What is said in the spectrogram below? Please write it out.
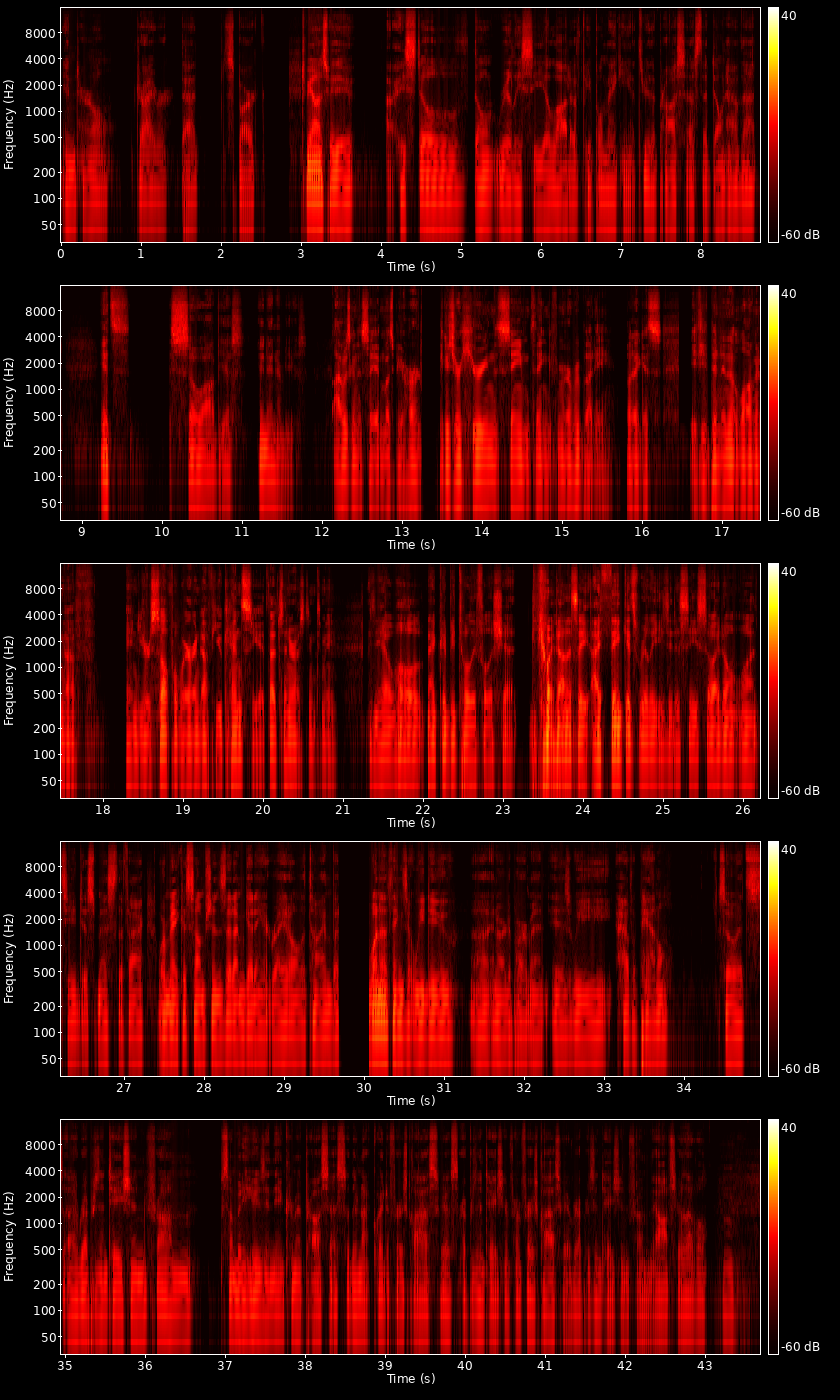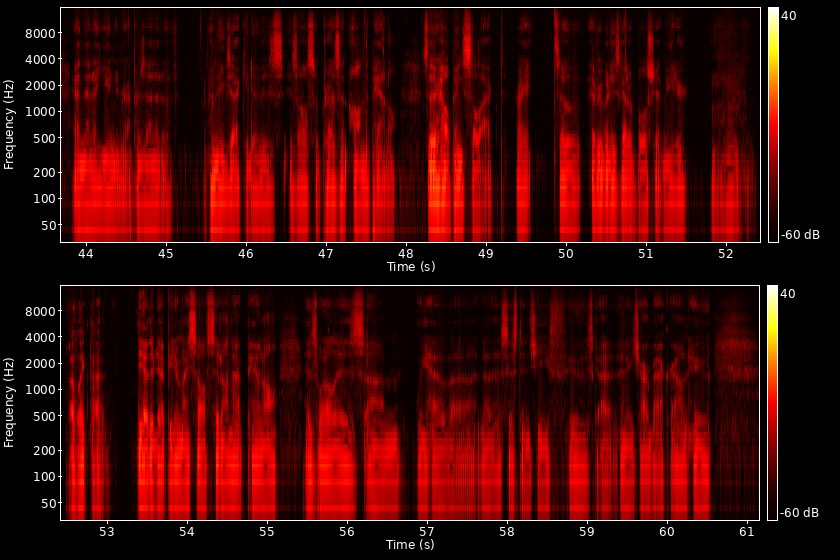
internal driver, that spark, to be honest with you, I still don't really see a lot of people making it through the process that don't have that. It's so obvious in interviews. I was going to say it must be hard because you're hearing the same thing from everybody. But I guess if you've been in it long enough and you're self aware enough, you can see it. That's interesting to me. Yeah, well, I could be totally full of shit. Quite honestly, I think it's really easy to see. So I don't want to dismiss the fact or make assumptions that I'm getting it right all the time. But one of the things that we do uh, in our department is we have a panel. So it's a representation from somebody who's in the increment process, so they're not quite a first class. We have representation from first class. We have representation from the officer level, hmm. and then a union representative from the executive is is also present on the panel. So they're helping select, right? So everybody's got a bullshit meter. Mm-hmm. I like that. The other deputy and myself sit on that panel, as well as um, we have uh, an assistant chief who's got an HR background who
